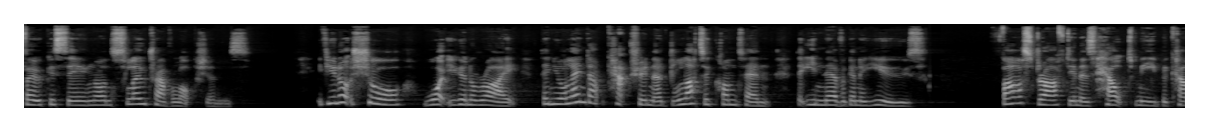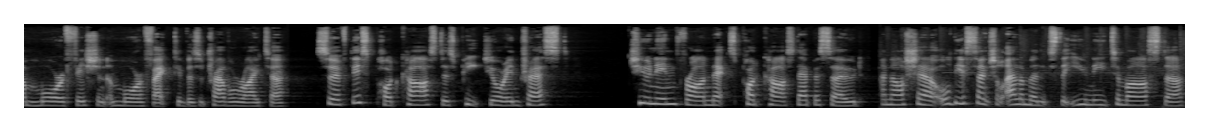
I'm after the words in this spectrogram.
focusing on slow travel options? If you're not sure what you're going to write, then you'll end up capturing a glut of content that you're never going to use. Fast drafting has helped me become more efficient and more effective as a travel writer. So if this podcast has piqued your interest, tune in for our next podcast episode and I'll share all the essential elements that you need to master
